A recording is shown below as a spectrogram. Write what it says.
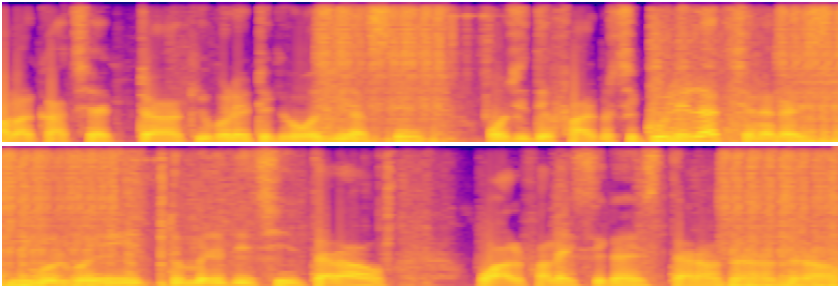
আমার কাছে একটা কি বলে এটাকে ওজি আছে। ওজি দিয়ে ফার করছি। গুলি লাগছে না গাইস কি বলব? এই তো মেরে দিয়েছি তারাও ওয়াল ফালাইছে গাইস তারাও তারাও তারাও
